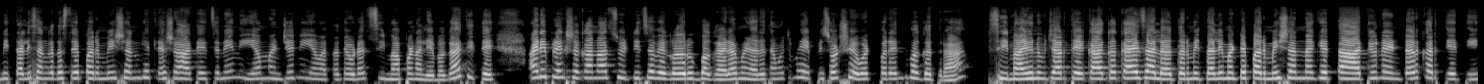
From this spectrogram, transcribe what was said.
मिताली सांगत असते परमिशन घेतल्याशिवाय त्याचे नाही नियम म्हणजे नियम. आता तेवढ्यात सीमा पण आली बघा तिथे. आणि प्रेक्षकांना आज स्वीटीचं वेगळं रूप बघायला मिळालं त्यामुळे तुम्ही एपिसोड शेवटपर्यंत बघत राहा. सीमा येऊन विचारते का ग काय झालं? तर मिताली म्हणते परमिशन न घेता आत येऊन एंटर करते ती.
